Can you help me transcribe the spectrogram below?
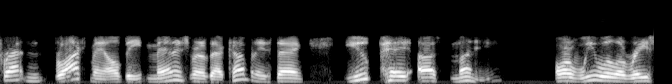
threaten, blackmail the management of that company saying, you pay us money or we will erase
